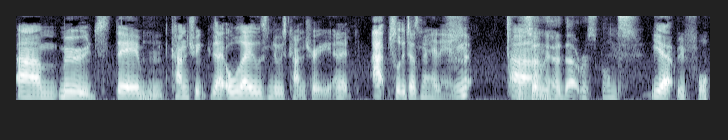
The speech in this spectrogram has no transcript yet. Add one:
um, Moods, their Mhm. country. They, all they listen to is country, and it absolutely does my head in. I've certainly Um, heard that response Yeah, before.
